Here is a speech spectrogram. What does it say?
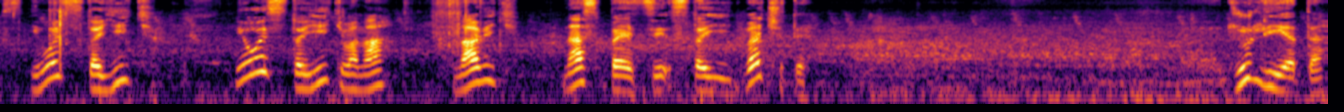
Ось. І ось стоїть. І ось стоїть вона навіть на спеці стоїть. Бачите? Джулієта.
